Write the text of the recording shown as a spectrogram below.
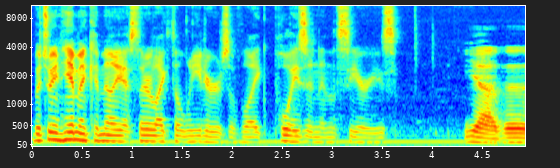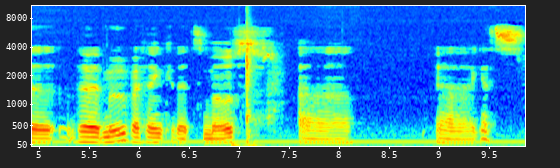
between him and Camillus, they're like the leaders of like poison in the series. Yeah, the the move I think that's most, uh, uh, I guess,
